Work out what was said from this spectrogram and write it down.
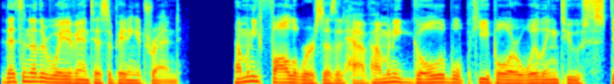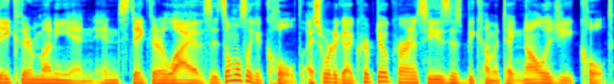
that's another way of anticipating a trend. How many followers does it have? How many gullible people are willing to stake their money in and stake their lives? It's almost like a cult. I swear to God, cryptocurrencies has become a technology cult.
